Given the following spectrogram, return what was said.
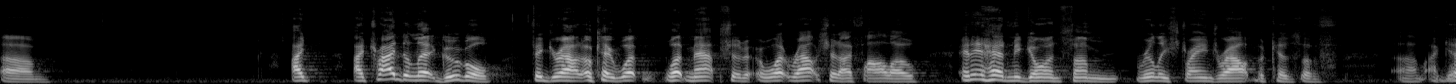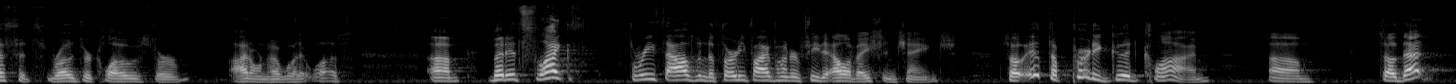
Um, I, I tried to let Google figure out, okay, what, what map should, or what route should I follow? And it had me going some really strange route because of, um, I guess it's roads are closed or I don't know what it was. Um, but it's like 3,000 to 3,500 feet of elevation change. So it's a pretty good climb. Um, so that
